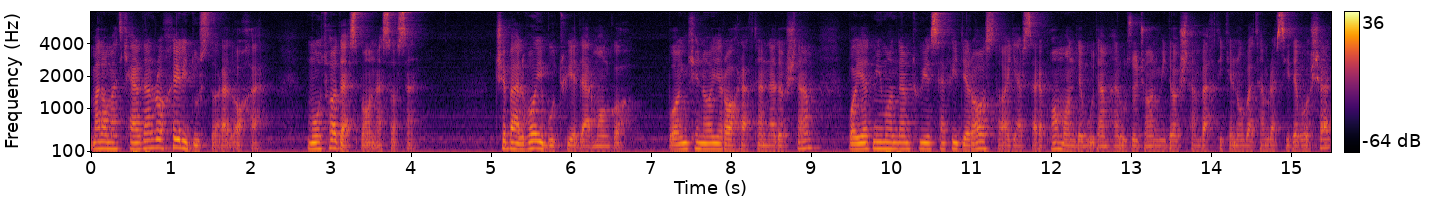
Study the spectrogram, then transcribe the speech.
ملامت کردن را خیلی دوست دارد آخر. معتاد است به آن اساسا. چه بلوایی بود توی درمانگاه؟ با اینکه نای راه رفتن نداشتم باید میماندم توی صفی دراز تا اگر سر پا مانده بودم هنوز و جان می داشتم وقتی که نوبتم رسیده باشد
